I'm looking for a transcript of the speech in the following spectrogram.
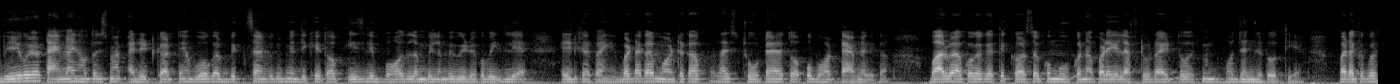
वीडियो का जो टाइमलाइन होता है, जिसमें आप एडिट करते हैं, वो अगर बिग साइज़ में दिखे तो आप इजीली बहुत लंबी लंबी वीडियो को भी इजीली एडिट कर पाएँगे। बट अगर मॉनिटर का साइज़ छोटा है तो आपको बहुत टाइम लगेगा। बार बार आपको क्या कहते हैं कर्सर को मूव करना पड़ेगा लेफ़्ट टू राइट तो इसमें बहुत झंझट होती है। बट अगर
